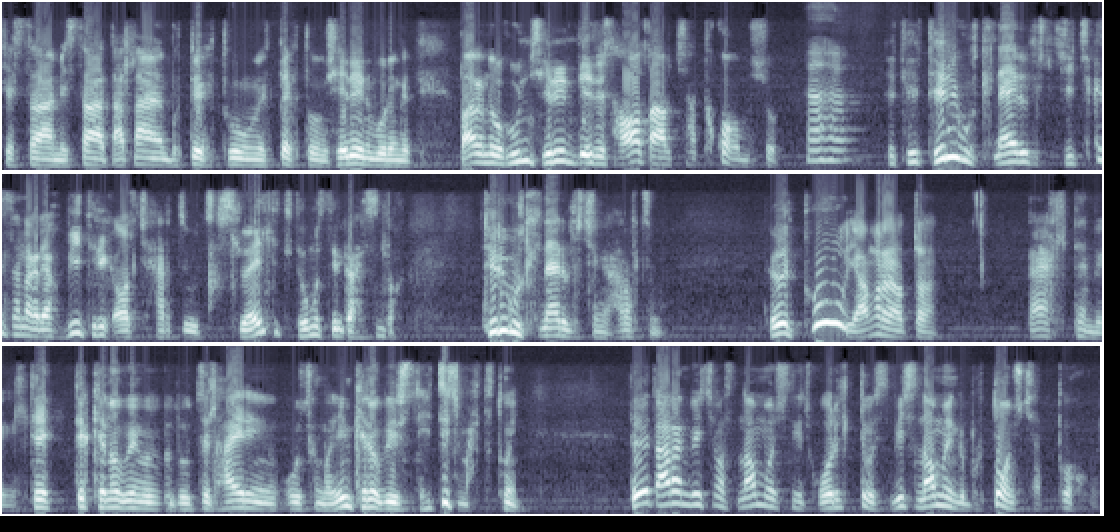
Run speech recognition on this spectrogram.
хяса миса далайн бүтээгдэхүүн мэтээгдэхүүн ширээн бүр ингээд баг нөгөө хүн ширээн дээрээс хоол авч чадахгүй юм шүү. Аа. Тэр тэрийг хүртэл найруулагч жижигхэн санаагаар яг би тэрийг олж харж үзчихлээ л дээ хүмүүс тэрийг харсан тох. Тэрийг хүртэл найруулагч ингээд харуулсан. Тэгэл пүү ямар одоо гайхалтай юм бэ гэл те. Тэр киногийн үзэл хайрын үүсгэн ба энэ киног би хэзээ ч мартдаггүй. Тэгээд дараа нь би ч бас ном уншина гэж гурилдаг байсан. Би ч ном ингээд бүтэн уншиж чаддаггүй байхгүй.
